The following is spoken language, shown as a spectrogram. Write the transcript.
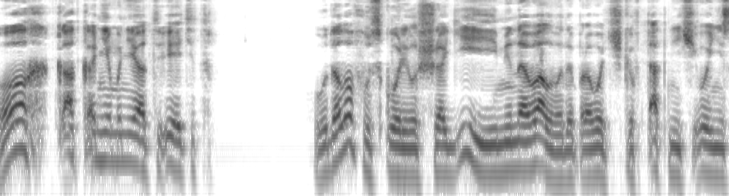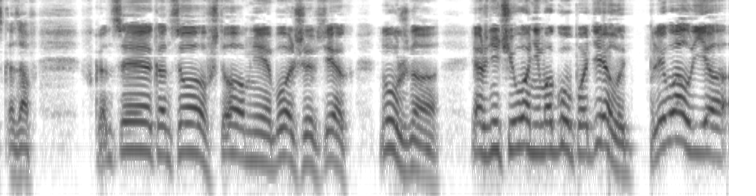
Ох, как они мне ответят! Удалов ускорил шаги и именовал водопроводчиков, так ничего и не сказав. В конце концов, что мне больше всех нужно? Я же ничего не могу поделать. Плевал я...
